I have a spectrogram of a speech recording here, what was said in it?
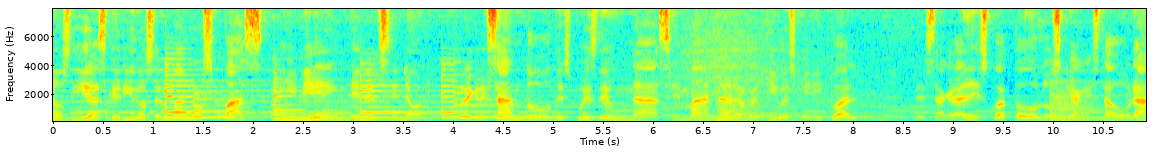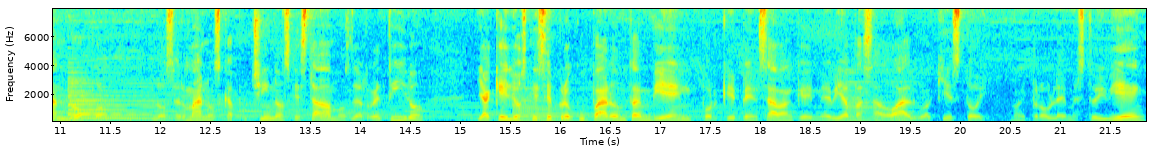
buenos días queridos hermanos, paz y bien en el Señor. Regresando después de una semana de retiro espiritual, les agradezco a todos los que han estado orando por los hermanos capuchinos que estábamos de retiro y aquellos que se preocuparon también porque pensaban que me había pasado algo. Aquí estoy, no hay problema, estoy bien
